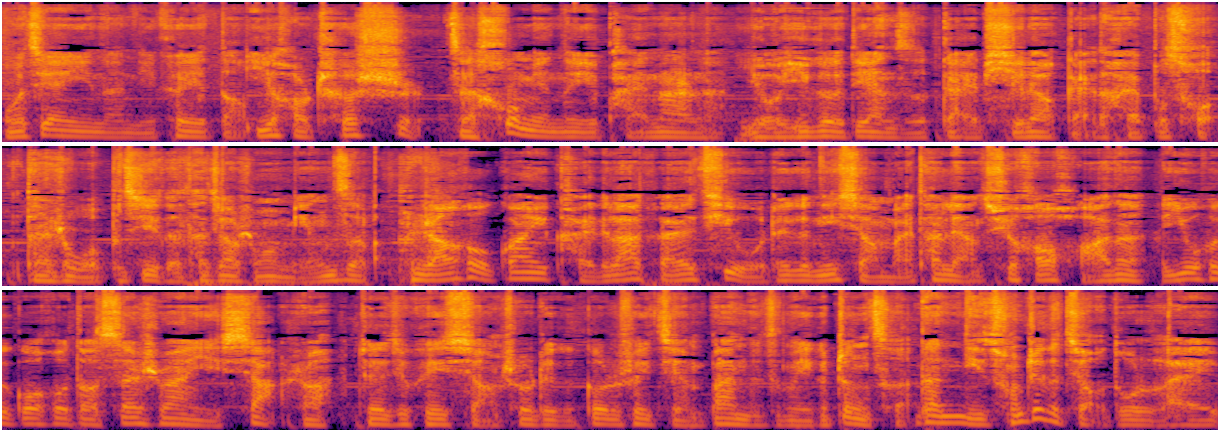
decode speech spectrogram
我建议呢，你可以到一号车室，在后面那一排那儿呢，有一个店子改皮料改的还不错，但是我不记得它叫什么名字了。然后关于凯迪拉克 ST 五这个，你想买它两驱豪华呢，优惠过后到三十万以下是吧？这个就可以享受这个购置税减半的这么一个政策。但你从这个角度来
